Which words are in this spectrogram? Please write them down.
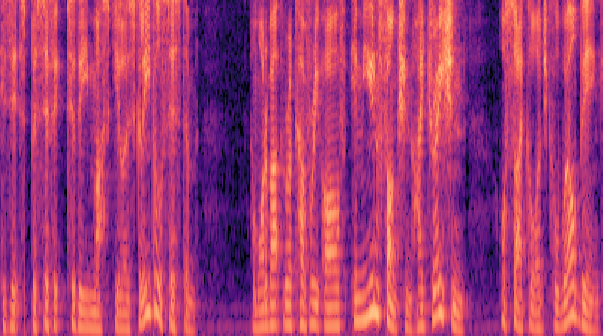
Is it specific to the musculoskeletal system? And what about the recovery of immune function, hydration, or psychological well being?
